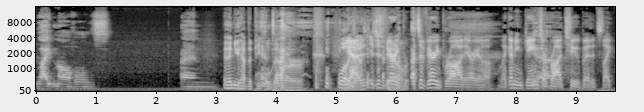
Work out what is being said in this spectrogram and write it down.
light novels, and And then you have the people that are, well, yeah, yeah, it's, it's just you very. know. It's a very broad area. Like I mean, games Yeah. are broad too, but it's like,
